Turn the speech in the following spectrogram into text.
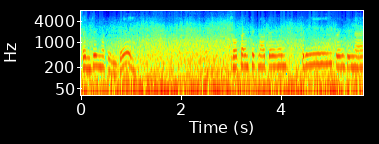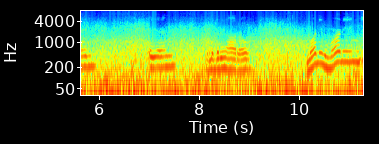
Matinding matindi. So time check natin 3.29 AM na madaling araw. Morning morning!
